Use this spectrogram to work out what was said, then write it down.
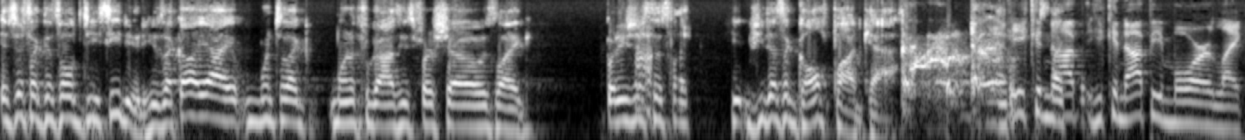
it's just like this old DC dude. He's like, oh yeah, I went to like one of Fugazi's first shows, like, but he's just this like he, he does a golf podcast. And he cannot like- he cannot be more like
